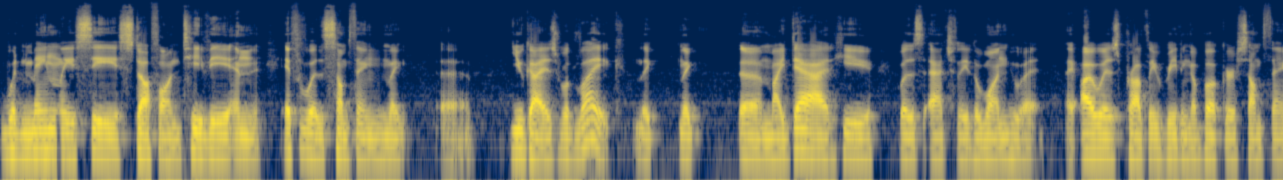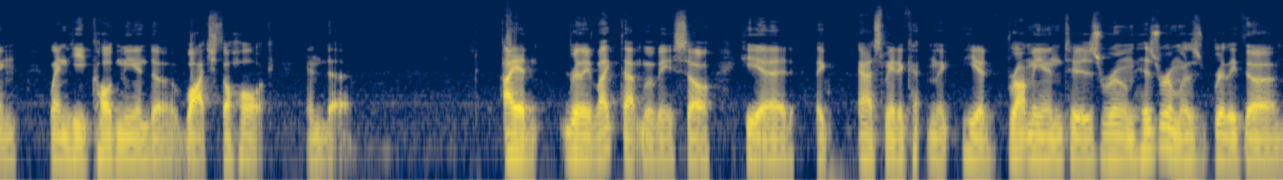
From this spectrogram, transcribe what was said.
would mainly see stuff on TV, and if it was something like uh, you guys would like, like like uh, my dad, he was actually the one who had, I, I was probably reading a book or something when he called me in to watch the Hulk, and uh, I had really liked that movie, so he had like asked me to like he had brought me into his room. His room was really the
